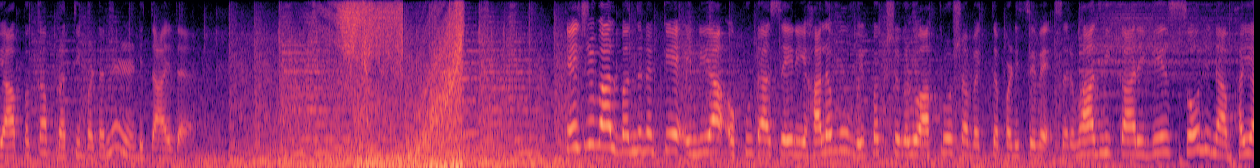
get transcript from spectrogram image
ವ್ಯಾಪಕ ಪ್ರತಿಭಟನೆ ನಡೀತಾ ಇದೆ. ಕೇಜ್ರಿವಾಲ್ ಬಂಧನಕ್ಕೆ ಇಂಡಿಯಾ ಒಕ್ಕೂಟ ಸೇರಿ ಹಲವು ವಿಪಕ್ಷಗಳು ಆಕ್ರೋಶ ವ್ಯಕ್ತಪಡಿಸಿವೆ. ಸರ್ವಾಧಿಕಾರಿಗೆ ಸೋಲಿನ ಭಯ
